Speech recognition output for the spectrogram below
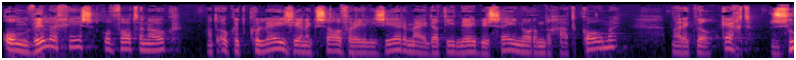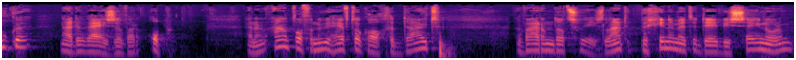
onwillig is of wat dan ook. Want ook het college en ik zelf realiseren mij dat die NBC-norm er gaat komen. Maar ik wil echt zoeken naar de wijze waarop. En een aantal van u heeft ook al geduid waarom dat zo is. Laat ik beginnen met de DBC-norm.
